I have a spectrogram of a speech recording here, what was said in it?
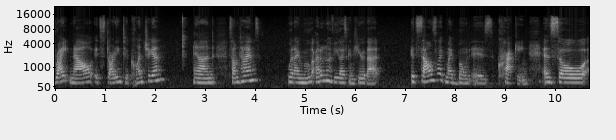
right now it's starting to clench again and sometimes when I move, I don't know if you guys can hear that. It sounds like my bone is cracking. And so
